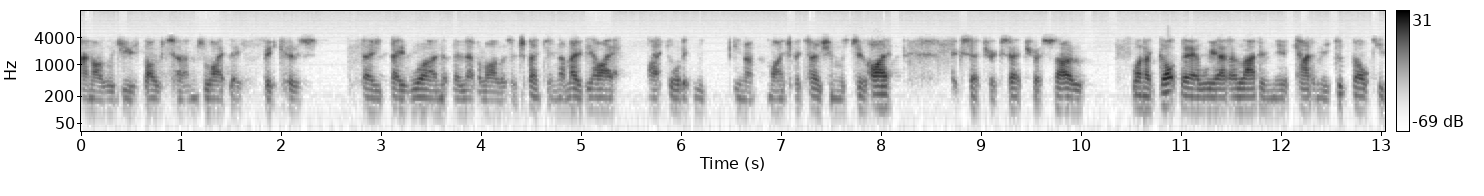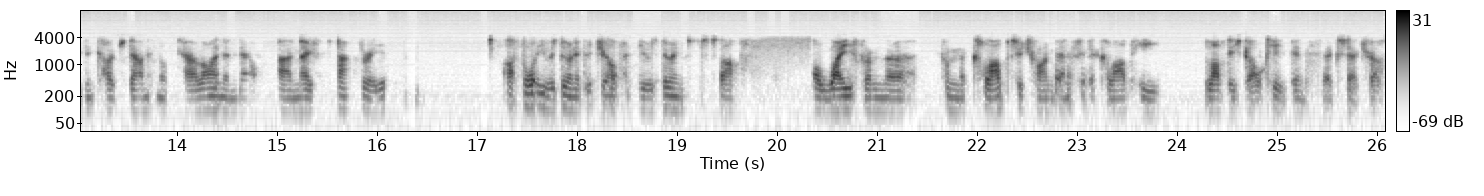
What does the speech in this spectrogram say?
and I would use both terms lightly because they, they weren't at the level I was expecting. Now, maybe I, I thought it would, you know, my expectation was too high etc., etc. So when I got there, we had a lad in the academy, good goalkeeping coach down in North Carolina now, uh, Nathan Factory. I thought he was doing a good job. He was doing stuff away from the from the club to try and benefit the club. He loved his goalkeeping, etc.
